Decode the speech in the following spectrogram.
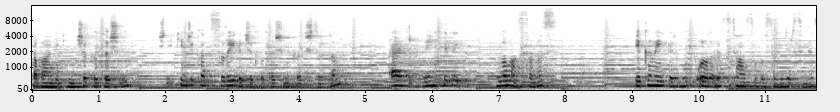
tabağındakinin çakıl taşını. Şimdi ikinci kat sırayla çakıl taşını karıştırdım. Eğer renkleri bulamazsanız yakın renkleri bulup oralara stencil basabilirsiniz.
